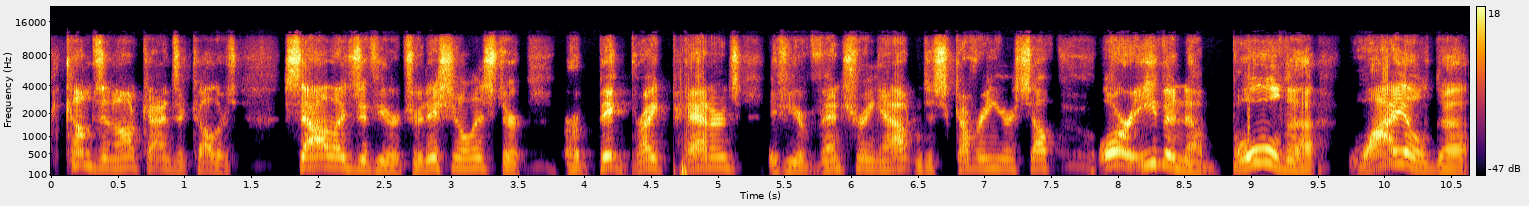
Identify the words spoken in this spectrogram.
It comes in all kinds of colors solids if you're a traditionalist or or big bright patterns if you're venturing out and discovering yourself or even a bold uh, wild uh,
